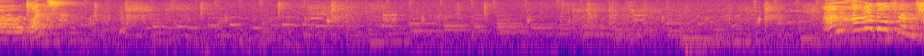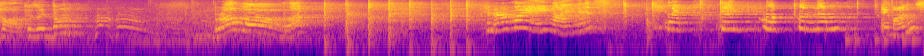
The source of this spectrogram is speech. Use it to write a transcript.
Uh-oh, what? I'm, I'm gonna go from top, because I don't... Bravo! What? Can I have my A minus? A minus?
